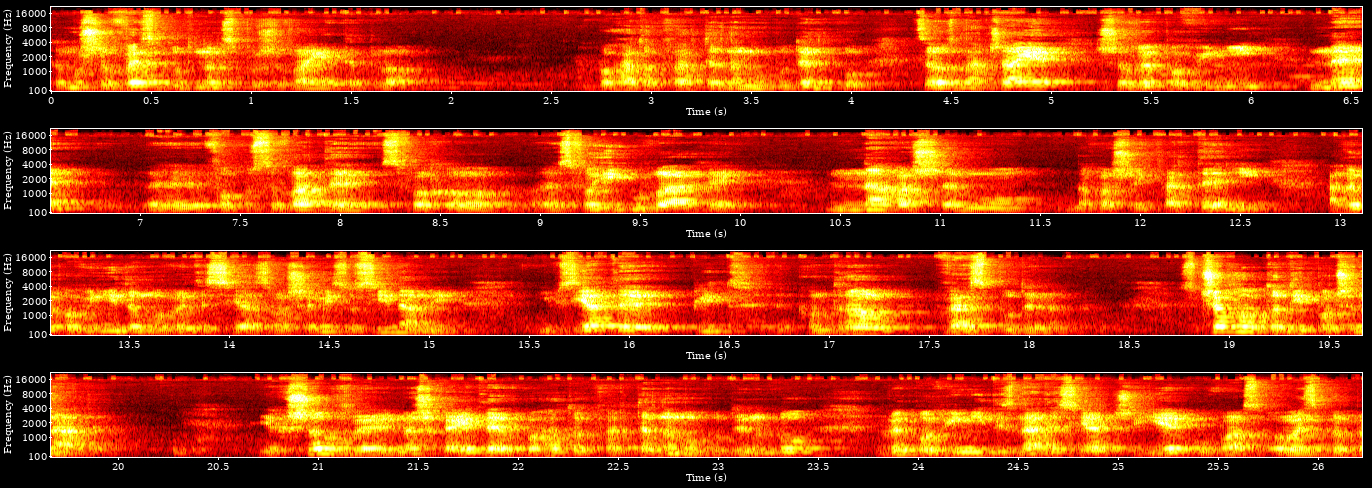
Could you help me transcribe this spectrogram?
Тому що весь будинок споживає тепло. В багатоквартирному будинку це означає, що ви повинні не е, фокусувати свого, е, свої уваги на, вашому, на вашій квартирі, а ви повинні домовитися з вашими сусідами і взяти під контроль весь будинок. З чого тоді починати? Якщо ви мешкаєте в багатоквартирному будинку, ви повинні дізнатися, чи є у вас ОСББ,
